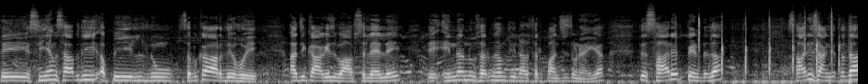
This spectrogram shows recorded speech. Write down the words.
ਤੇ ਸੀਐਮ ਸਾਹਿਬ ਦੀ ਅਪੀਲ ਨੂੰ ਸਵੀਕਾਰਦੇ ਹੋਏ ਅੱਜ ਕਾਗਜ਼ ਵਾਪਸ ਲੈ ਲਏ ਤੇ ਇਹਨਾਂ ਨੂੰ ਸਰਬਸੰਮਤੀ ਨਾਲ ਸਰਪੰਚ ਚੁਣਿਆ ਗਿਆ। ਤੇ ਸਾਰੇ ਪਿੰਡ ਦਾ, ਸਾਰੀ ਸੰਗਤ ਦਾ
